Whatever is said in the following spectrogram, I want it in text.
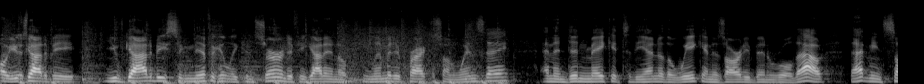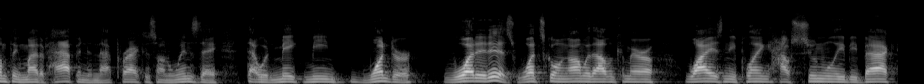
Oh, you've got to be you've got to be significantly concerned if he got in a limited practice on Wednesday and then didn't make it to the end of the week and has already been ruled out, that means something might have happened in that practice on Wednesday that would make me wonder what it is. What's going on with Alvin Kamara? Why isn't he playing? How soon will he be back?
